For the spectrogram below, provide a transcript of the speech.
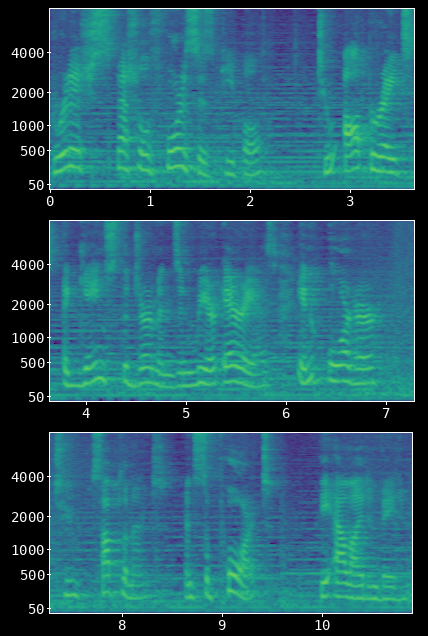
British Special Forces people to operate against the Germans in rear areas in order to supplement and support the Allied invasion.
